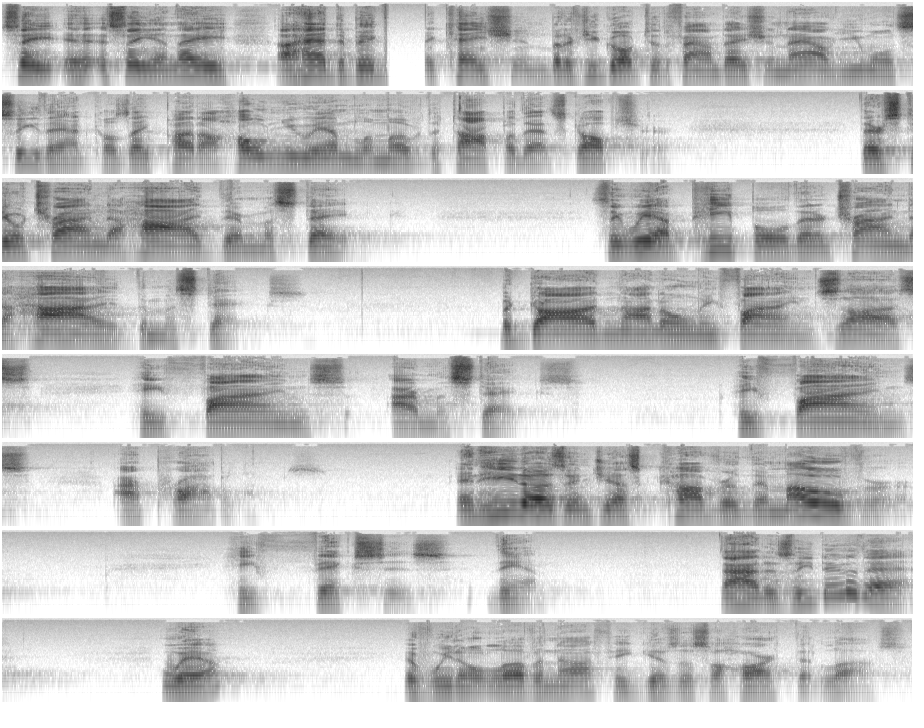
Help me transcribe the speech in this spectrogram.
See, eh, see and they uh, had the big dedication, but if you go up to the foundation now, you won't see that because they put a whole new emblem over the top of that sculpture. They're still trying to hide their mistake. See, we have people that are trying to hide the mistakes. But God not only finds us, He finds our mistakes. He finds our problems. And He doesn't just cover them over, He fixes them. Now, how does He do that? Well, if we don't love enough, He gives us a heart that loves.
